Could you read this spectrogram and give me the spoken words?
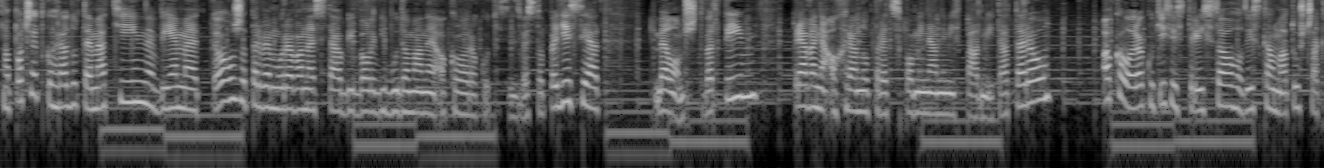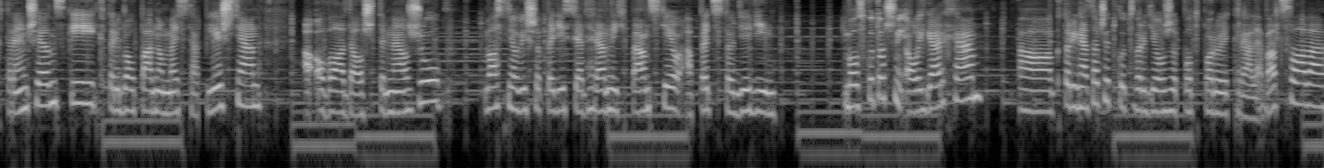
O počiatku hradu Tematín vieme to, že prvé murované stavby boli vybudované okolo roku 1250 Melom IV. práve na ochranu pred spomínanými vpádmi Tatarov Okolo roku 1300 ho získal Matúščak Trenčiansky, ktorý bol pánom mesta Piešťan a ovládal 14 žúb, vlastnil vyše 50 hradných pánstiev a 500 dedín. Bol skutočný oligarcha, ktorý na začiatku tvrdil, že podporuje kráľa Vaclava,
